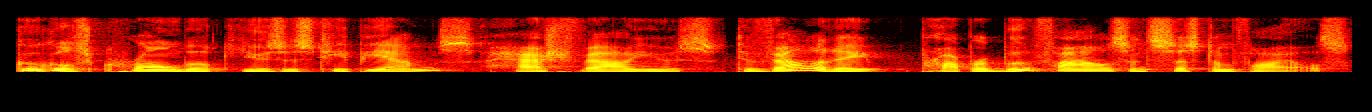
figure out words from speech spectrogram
Google's Chromebook uses TPMs, hash values, to validate proper boot files and system files.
